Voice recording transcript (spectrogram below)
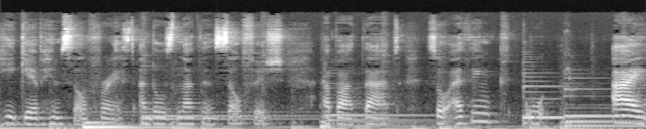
he gave himself rest, and there was nothing selfish about that. So I think I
